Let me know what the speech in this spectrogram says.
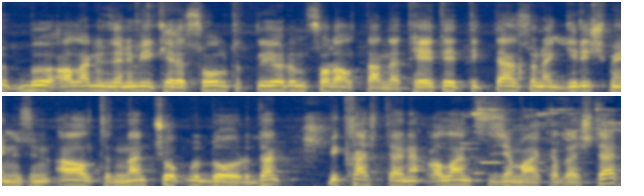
Bu alan üzerine bir kere sol tıklıyorum. Sol alttan da teğet ettikten sonra giriş menüsünün altından çoklu doğrudan birkaç tane alan çizeceğim arkadaşlar.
